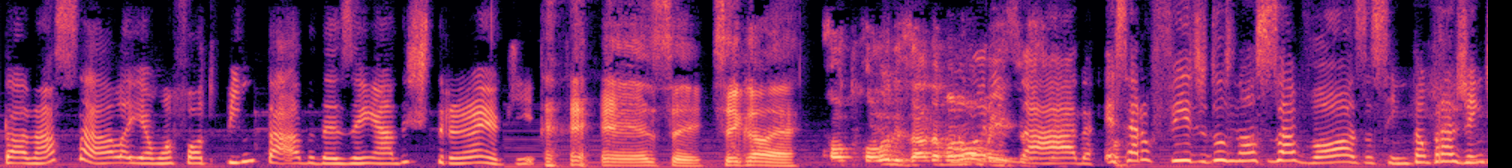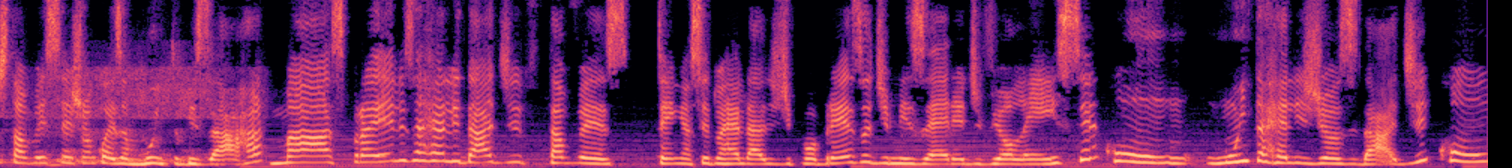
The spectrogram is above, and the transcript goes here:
tá na sala e é uma foto pintada, desenhada estranha aqui. É, sei. Sei qual é. Foto colorizada manualmente. assim. Colorizada. Esse era o feed dos nossos avós, assim. Então, pra gente, talvez seja uma coisa muito bizarra, mas pra eles a realidade talvez tenha sido uma realidade de pobreza, de miséria, de violência, com muita religiosidade, com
